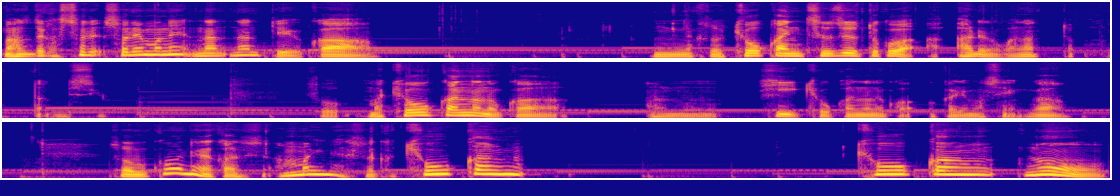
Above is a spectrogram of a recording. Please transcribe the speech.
まあ、だからそれそれもね、ななんていうか、うん、なんかその共感に通ずるところはあるのかなと思ったんですよ。そう。まあ、共感なのか、あの、非共感なのか分かりませんが、そう、僕はね、なんかあんまりね、なんか共感、共感の、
